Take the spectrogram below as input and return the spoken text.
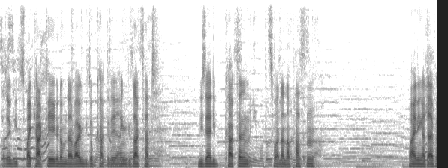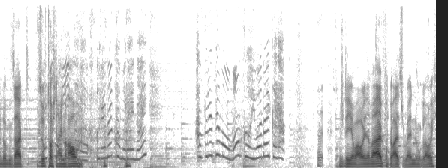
Also irgendwie zwei Charaktere genommen, da war irgendwie so ein Charakter, der einen gesagt hat, wie sehr die Charaktere zueinander passen. Meining hat einfach nur gesagt, sucht euch einen Raum. Verstehe ich aber auch, er war einfach nur als random, glaube ich.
